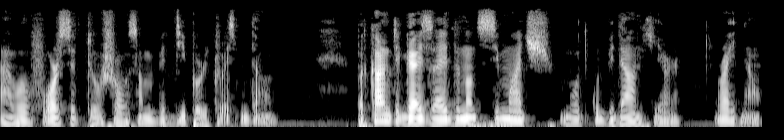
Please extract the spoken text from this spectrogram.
uh, will force it to show some bit deeper retracement down. But currently guys I do not see much what could be done here right now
